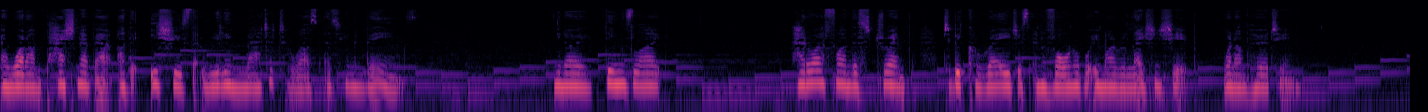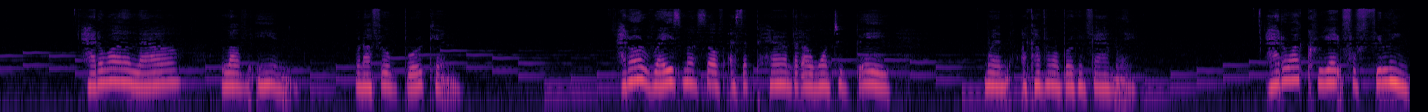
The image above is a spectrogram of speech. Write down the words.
and what I'm passionate about are the issues that really matter to us as human beings. You know, things like how do I find the strength to be courageous and vulnerable in my relationship when I'm hurting? How do I allow love in when I feel broken? How do I raise myself as a parent that I want to be when I come from a broken family? How do I create fulfilling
